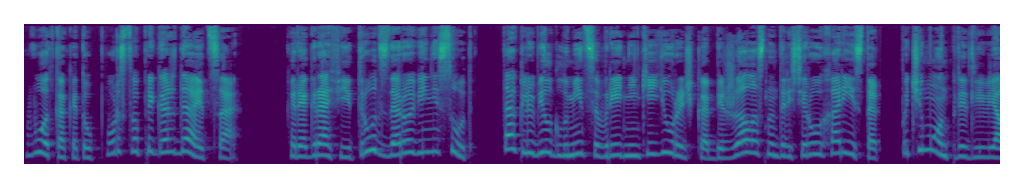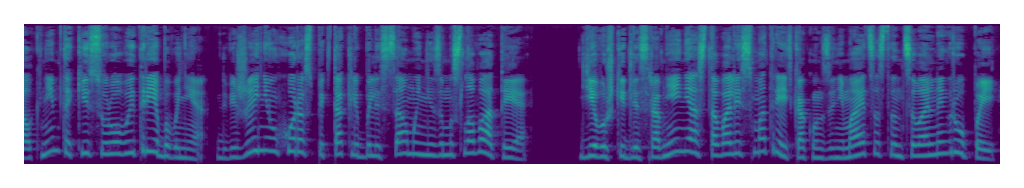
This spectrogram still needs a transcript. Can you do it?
Вот как это упорство пригождается. Хореографии труд здоровье несут. Так любил глумиться вредненький Юрочка, безжалостно дрессируя хористок. Почему он предъявлял к ним такие суровые требования? Движения у хора в спектакле были самые незамысловатые. Девушки для сравнения оставались смотреть, как он занимается с танцевальной группой.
